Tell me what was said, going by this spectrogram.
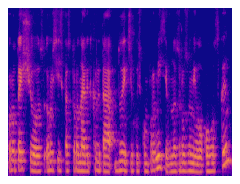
про те, що російська сторона відкрита до якихось компромісів, незрозуміло кого з ким.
